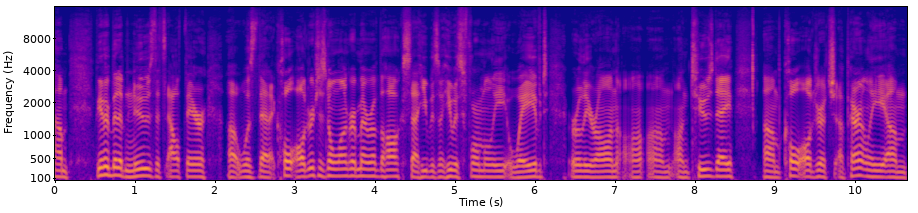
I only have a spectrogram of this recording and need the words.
Um, the other bit of news that's out there uh, was that Cole Aldrich is no longer a member of the Hawks. Uh, he was he was formally waived earlier on on, on Tuesday. Um, Cole Aldrich apparently um,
